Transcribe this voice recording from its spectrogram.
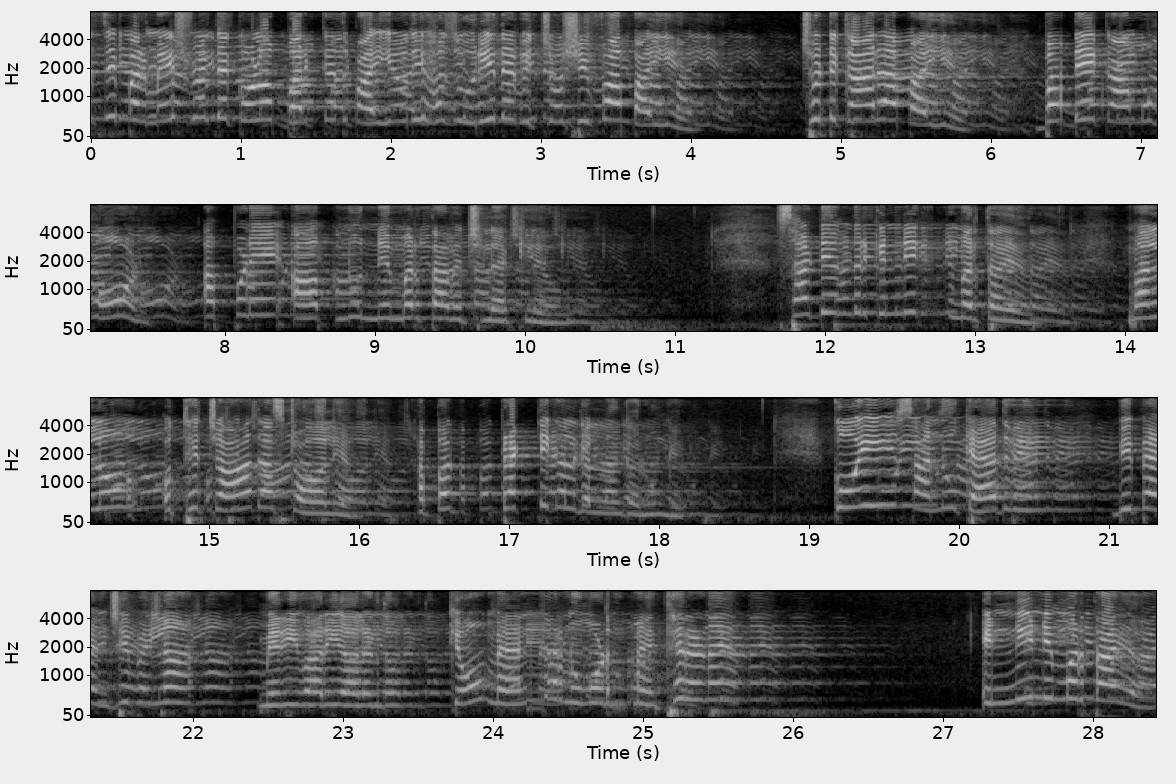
ਅਸੀਂ ਪਰਮੇਸ਼ਵਰ ਦੇ ਕੋਲੋਂ ਬਰਕਤ ਪਾਈਏ, ਉਹਦੀ ਹਜ਼ੂਰੀ ਦੇ ਵਿੱਚੋਂ ਸ਼ਿਫਾ ਪਾਈਏ, ਛੁਟਕਾਰਾ ਪਾਈਏ, ਵੱਡੇ ਕੰਮ ਹੋਣ, ਆਪਣੇ ਆਪ ਨੂੰ ਨਿਮਰਤਾ ਵਿੱਚ ਲੈ ਕੇ ਆਓ ਸਾਡੇ ਅੰਦਰ ਕਿੰਨੀ ਨਿਮਰਤਾ ਹੈ ਮੰਨ ਲਓ, ਉੱਥੇ ਚਾਹ ਦਾ ਸਟਾਲ ਆ, ਆਪਾਂ ਪ੍ਰੈਕਟੀਕਲ ਗੱਲਾਂ ਕਰੂੰਗੇ। ਕੋਈ ਸਾਨੂੰ ਕਹਿ ਦੇਵੇ ਵੀ ਭੈਣ ਜੀ, ਪਹਿਲਾਂ ਮੇਰੀ ਵਾਰੀ ਆ ਲੈਣ ਦਿਓ ਕਿਉਂ? ਮੈਂ ਘਰ ਨੂੰ ਮੁੜ ਮੈਂ ਇੱਥੇ ਰਹਿਣਾ ਆ। ਇੰਨੀ ਨਿਮਰਤਾ ਆ।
